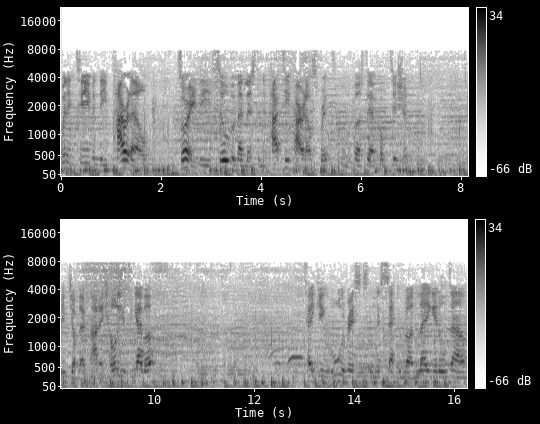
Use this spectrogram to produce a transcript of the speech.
winning team in the parallel, sorry, the silver medalist in the team parallel sprint on the first day of competition. Big jump there from Alish, holding it together. Taking all the risks in this second run, laying it all down.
